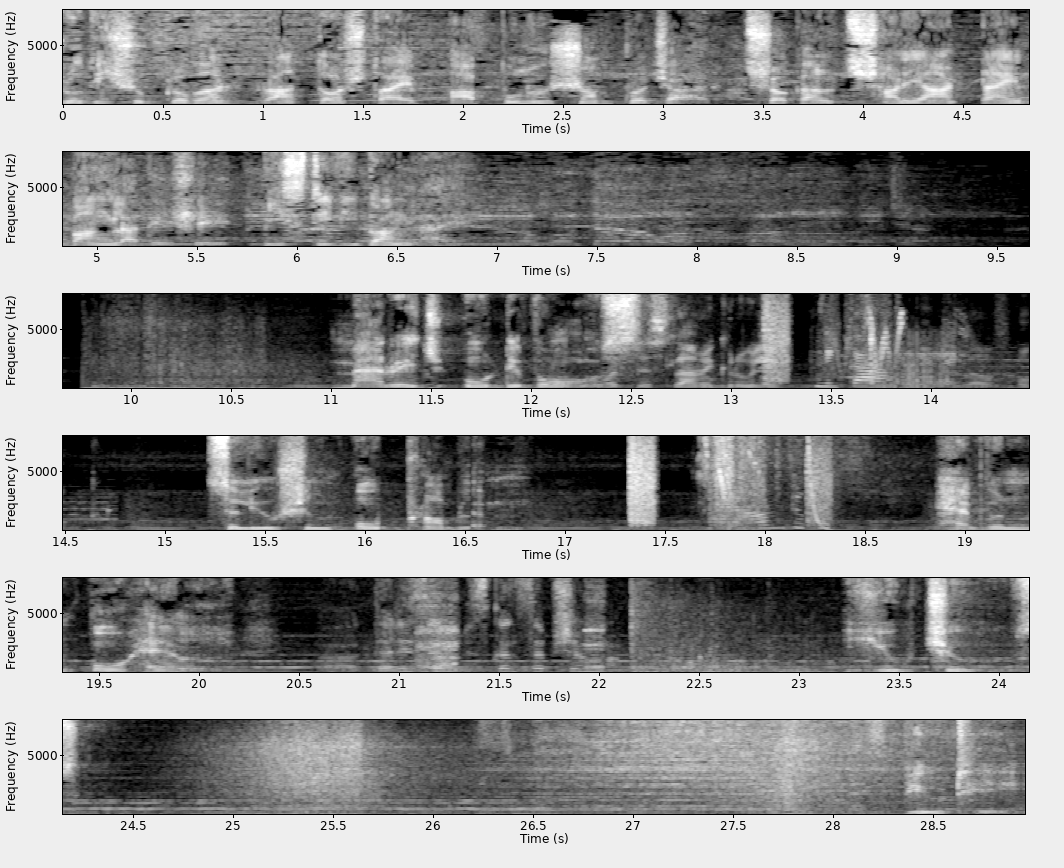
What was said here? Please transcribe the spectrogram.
প্রতি শুক্রবার রাত দশটায় বা পুনঃ সম্প্রচার সকাল সাড়ে আটটায় বাংলাদেশে পিস টিভি বাংলায় marriage O divorce Islamic ruling? Nikah. solution or problem heaven or hell there is a misconception. You choose. Beauty,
